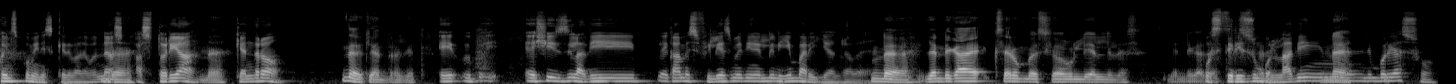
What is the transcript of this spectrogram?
Queens που μείνεις και τίποτα. Ναι, Ναι. Αστοριά, Ναι. κέντρο. Ναι, κέντρο, κέντρο. Ε, ε, Έχεις δηλαδή, έκαμες φιλίες με την ελληνική παροικία. τζάμε. Ναι, γενικά ε, ξέρουμε σχεδόν όλοι οι Έλληνες. Γενικά, Υποστηρίζουν δεν πολλά την, Ναι. την πορεία σου.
